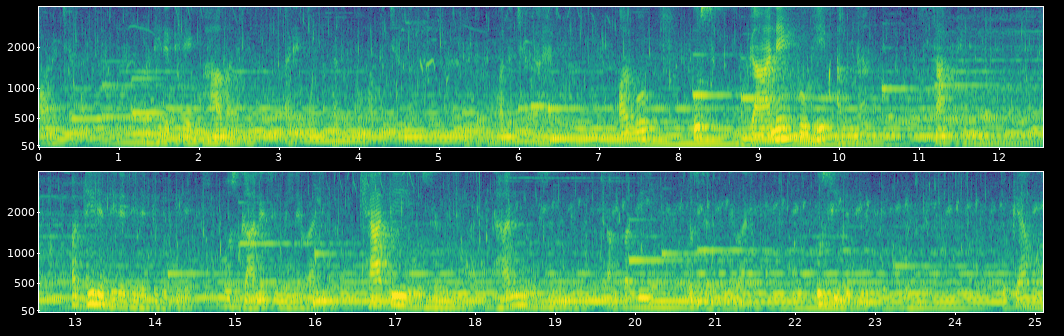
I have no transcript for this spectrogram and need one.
और अच्छा गाता हूँ। और धीरे धीरे एक भाव आने लगा अरे मैं तो बहुत अच्छा गाता मैं तो बहुत अच्छा गाया और वो उस गाने को ही अपना साथ थे। और धीरे धीरे धीरे धीरे धीरे उस गाने से मिलने वाली ख्याति उससे मिलने वाली, धन उससे मिलने वाली, संपत्ति उससे मिलने वाले, उसी में धीरे धीरे खो जाते। तो क्या हुआ?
